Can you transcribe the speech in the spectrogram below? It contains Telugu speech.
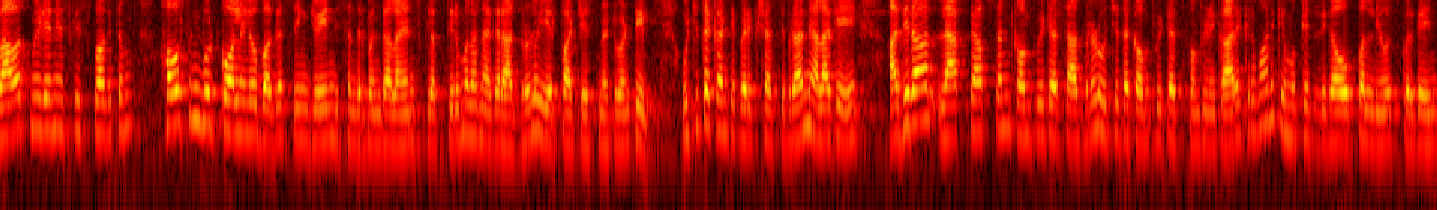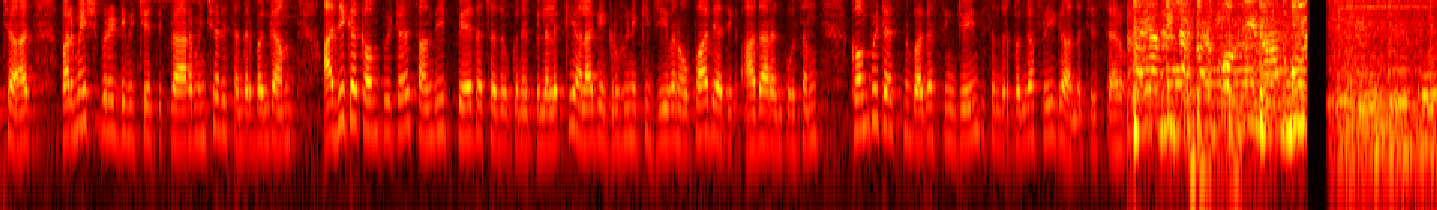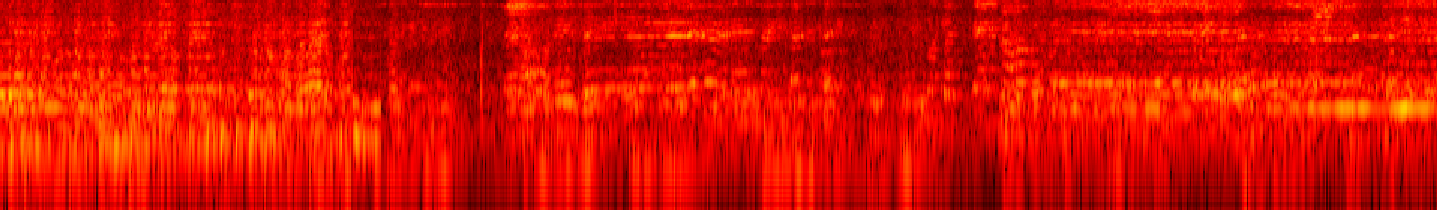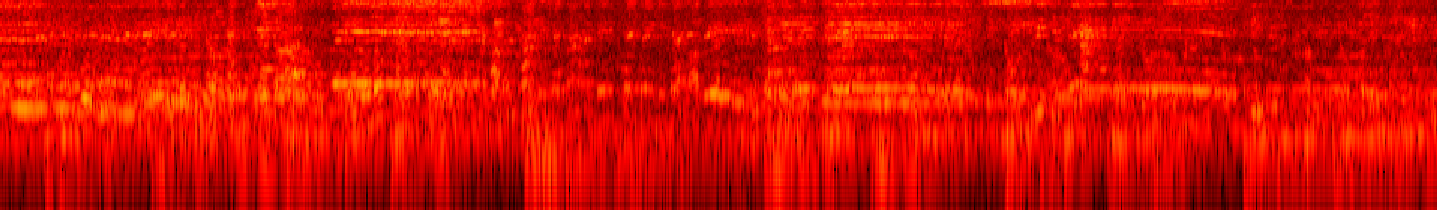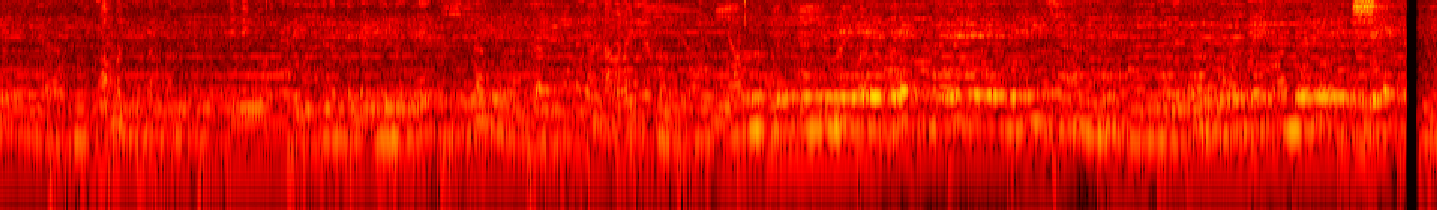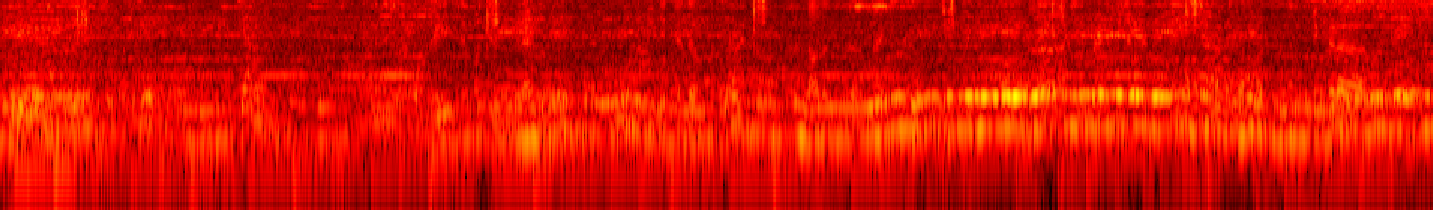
భావత్ మీడియా న్యూస్కి స్వాగతం. హౌసింగ్ బోర్డ్ కాలనీలో భగత్ సింగ్ జయంతి సందర్భంగా లయన్స్ క్లబ్ తిరుమల నగర్ ఆధ్వర్యంలో ఏర్పాటు చేసినటువంటి ఉచిత కంటి పరీక్షా శిబిరాన్ని అలాగే అదిరా ల్యాప్టాప్స్ అండ్ కంప్యూటర్స్ ఆధ్వర్యంలో ఉచిత కంప్యూటర్స్ పంపిణీ కార్యక్రమానికి ముఖ్య అతిథిగా ఉప్పల్ నియోజకవర్గ ఇన్ఛార్జ్ పరమేశ్వర్ రెడ్డి విచ్చేసి ప్రారంభించారు. ఈ సందర్భంగా అధిక కంప్యూటర్ సందీప్ పేద చదువుకునే పిల్లలకి అలాగే గృహిణికి జీవన ఉపాధి ఆధారం కోసం కంప్యూటర్స్ను భగత్ సింగ్ జయంతి సందర్భంగా ఫ్రీగా అందజేశారు.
